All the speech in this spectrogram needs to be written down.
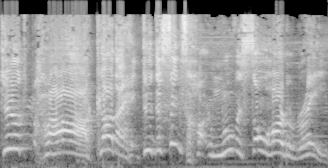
Dude, ah, god, I hate, dude, this thing's hard, move is so hard to raid.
